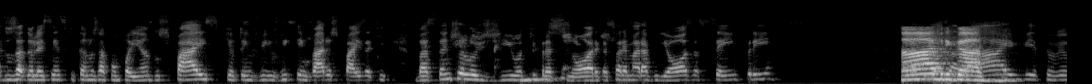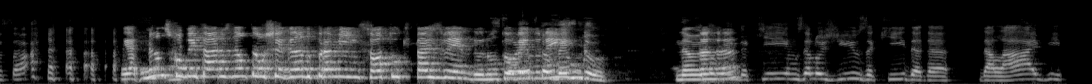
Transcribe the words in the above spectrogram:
dos adolescentes que estão nos acompanhando, os pais, que eu tenho vi, vi que tem vários pais aqui, bastante elogio aqui para a senhora, que a senhora é maravilhosa sempre. Ah, obrigada. Live, tu viu só? É, não, os comentários não estão chegando para mim, só tu que estás vendo. Não estou vendo nenhum. Vendo. Não, eu estou uhum. vendo aqui uns elogios aqui da, da, da live,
